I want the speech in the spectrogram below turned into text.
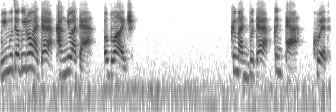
의무적으로 하다, 강요하다. oblige, 그만두다, 끊다. quit,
